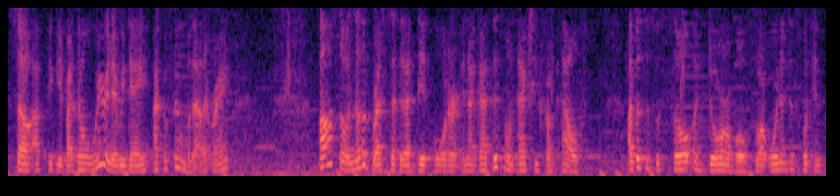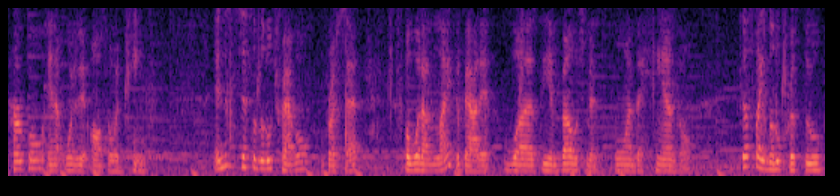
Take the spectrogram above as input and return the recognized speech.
So I figure if I don't wear it every day, I can film without it, right? Also, another brush set that I did order, and I got this one actually from e.l.f. I thought this was so adorable, so I ordered this one in purple and I ordered it also in pink. And this is just a little travel brush set. But what I liked about it was the embellishments on the handle. Just like little crystal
